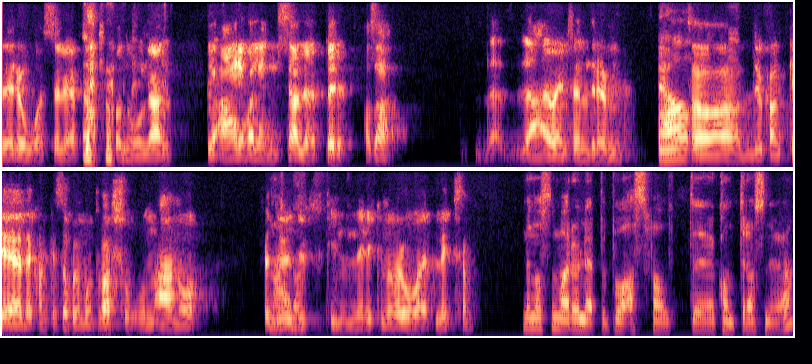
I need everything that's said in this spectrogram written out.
det råeste løpet jeg har hatt på noen gang. Du er i Valencia og løper. Altså, det, det er jo egentlig en drøm. Ja, Så du kan ikke, det kan ikke stå på motivasjonen her nå. For du, Nei du finner ikke noe råhet, liksom. men åssen var det å løpe på asfalt eh, kontra snø?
